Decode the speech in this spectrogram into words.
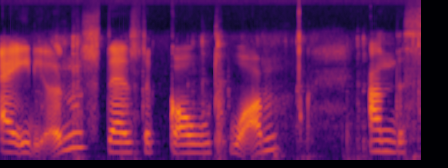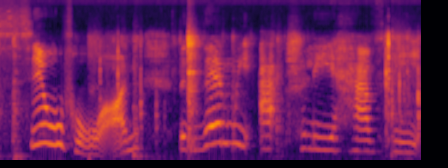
aliens. There's the gold one and the silver one. But then we actually have the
